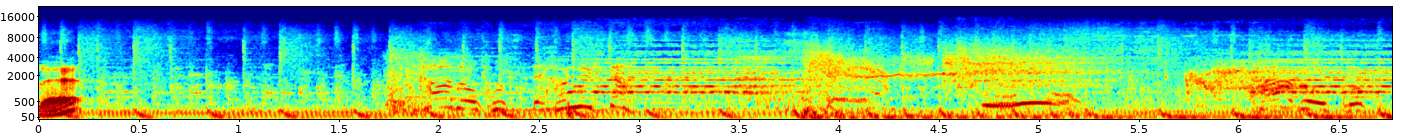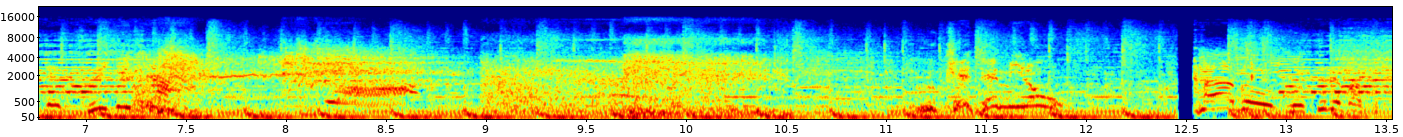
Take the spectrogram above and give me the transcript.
let カードを取ってついてきたカーってついたカードを取ってついードついてきた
